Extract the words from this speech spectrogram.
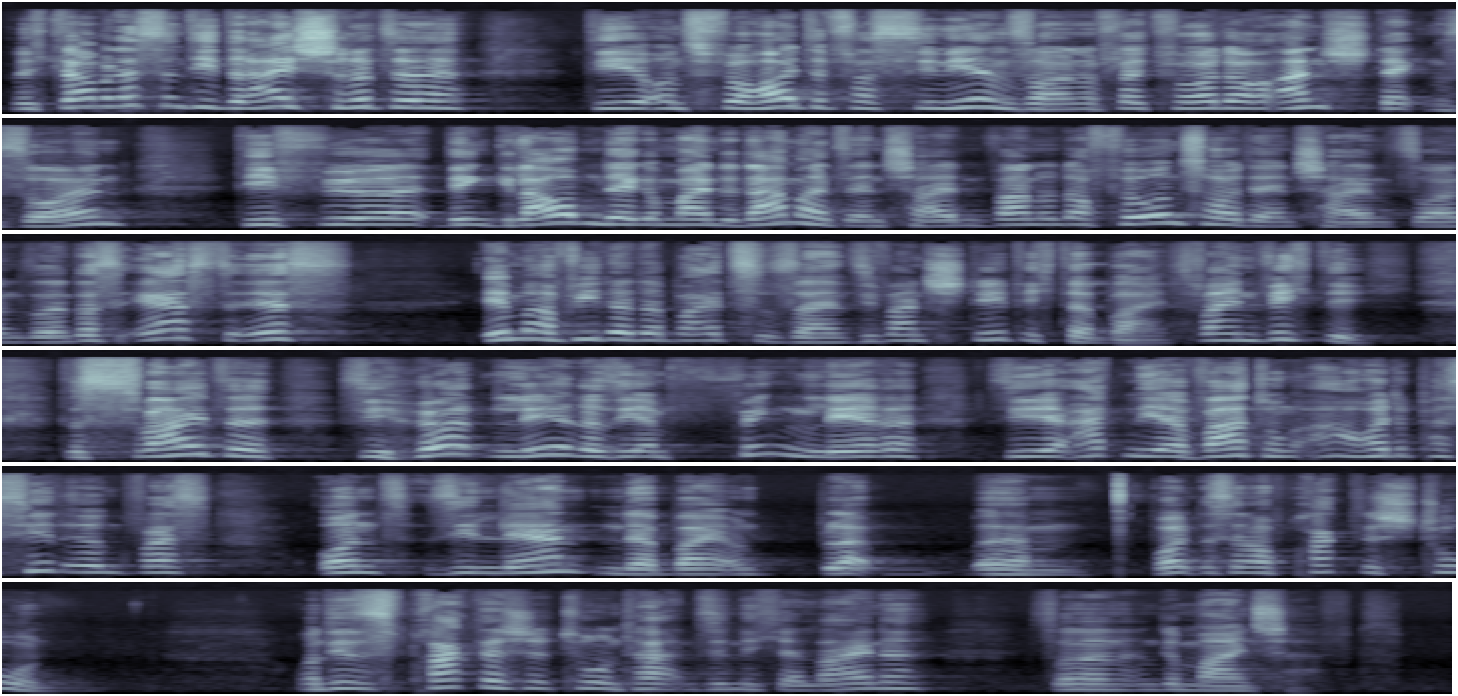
Und ich glaube, das sind die drei Schritte, die uns für heute faszinieren sollen und vielleicht für heute auch anstecken sollen, die für den Glauben der Gemeinde damals entscheidend waren und auch für uns heute entscheidend sollen. Sondern das erste ist, immer wieder dabei zu sein. Sie waren stetig dabei. Es war ihnen wichtig. Das zweite, sie hörten Lehre, sie empfingen Lehre, sie hatten die Erwartung, ah, heute passiert irgendwas und sie lernten dabei und ähm, wollten es dann auch praktisch tun. Und dieses praktische Tun taten sie nicht alleine, sondern in Gemeinschaft.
